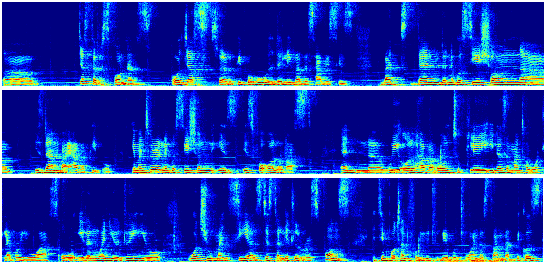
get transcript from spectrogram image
uh, just the responders or just uh, the people who will deliver the services. But then the negotiation uh, is done by other people. Humanitarian negotiation is is for all of us and uh, we all have a role to play it doesn't matter what level you are so even when you're doing your what you might see as just a little response it's important for you to be able to understand that because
